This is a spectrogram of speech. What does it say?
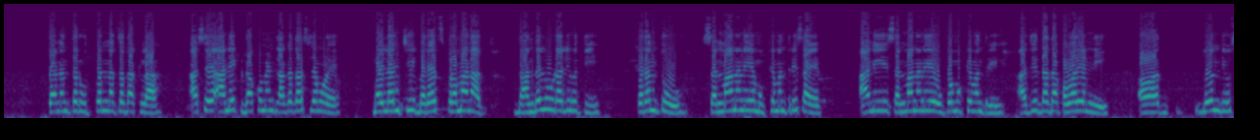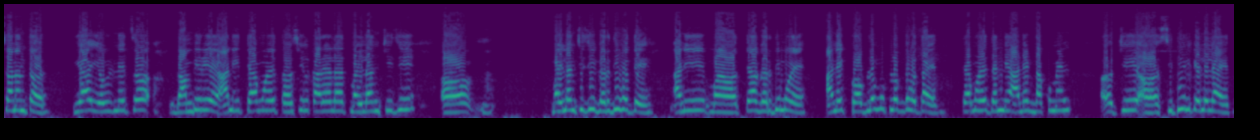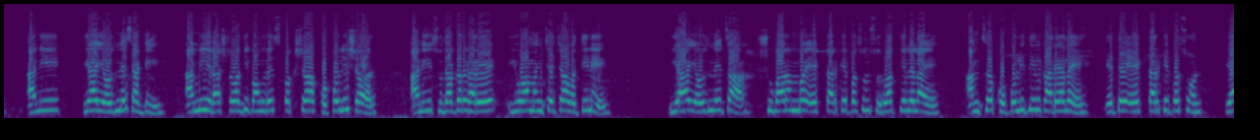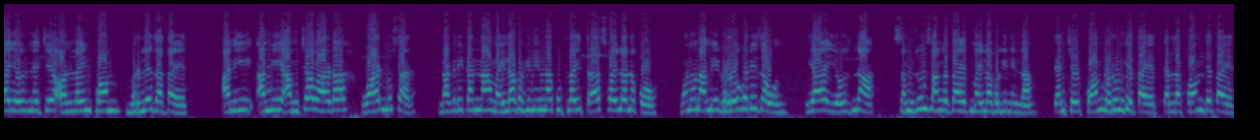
त्यानंतर उत्पन्नाचा दाखला असे अनेक डॉक्युमेंट लागत असल्यामुळे महिलांची बऱ्याच प्रमाणात धांदल उडाली होती. परंतु सन्माननीय मुख्यमंत्री साहेब आणि सन्माननीय उपमुख्यमंत्री अजितदादा पवार यांनी दोन दिवसानंतर या योजनेचं गांभीर्य आणि त्यामुळे तहसील कार्यालयात महिलांची जी महिलांची जी गर्दी होते आणि म- त्या गर्दीमुळे अनेक प्रॉब्लेम उपलब्ध होत आहेत. त्यामुळे त्यांनी अनेक डॉक्युमेंट ची शिथिल केलेले आहेत आणि या योजनेसाठी आम्ही राष्ट्रवादी काँग्रेस पक्ष खोपोली शहर आणि सुधाकर घरे युवा मंचाच्या वतीने या योजनेचा शुभारंभ एक तारखेपासून सुरुवात केलेला आहे. आमचं खोपोलीतील कार्यालय येथे एक तारखेपासून या योजनेचे ऑनलाईन फॉर्म भरले जात आहेत. आणि आम्ही आमच्या वार्डा वार्डनुसार नागरिकांना महिला भगिनींना कुठलाही त्रास व्हायला नको म्हणून आम्ही घरोघरी जाऊन या योजना समजून सांगत आहेत महिला भगिनींना. त्यांचे फॉर्म भरून घेत आहेत त्यांना फॉर्म देत आहेत.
